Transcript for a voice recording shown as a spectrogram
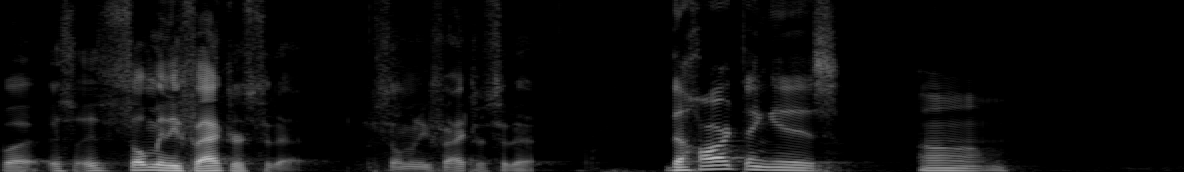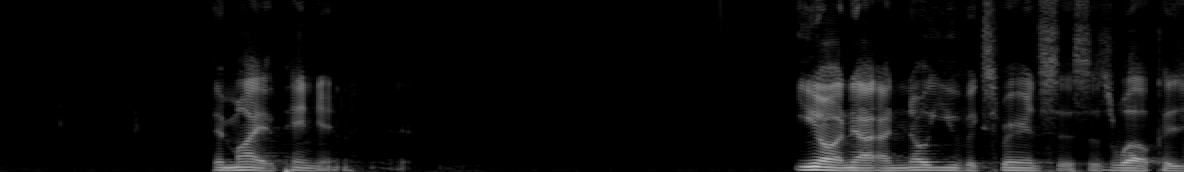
but it's it's so many factors to that. So many factors to that. The hard thing is, um, in my opinion, you know, and I, I know you've experienced this as well because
